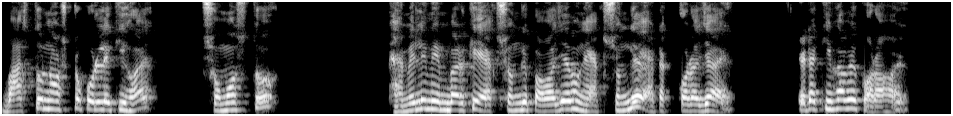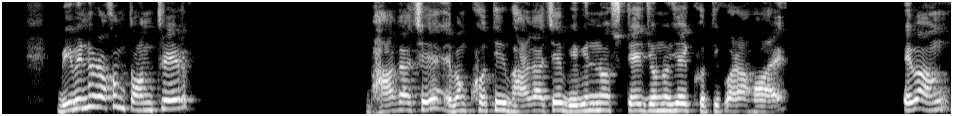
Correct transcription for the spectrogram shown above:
বাস্তু নষ্ট করলে কি হয়? সমস্ত ফ্যামিলি মেম্বারকে একসঙ্গে পাওয়া যায় এবং একসঙ্গে অ্যাটাক করা যায়। এটা কীভাবে করা হয়? বিভিন্ন রকম তন্ত্রের ভাগ আছে এবং ক্ষতির ভাগ আছে। বিভিন্ন স্টেজ অনুযায়ী ক্ষতি করা হয়। এবং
